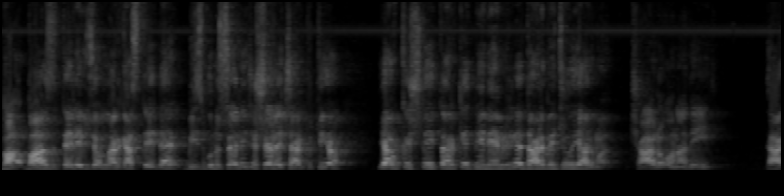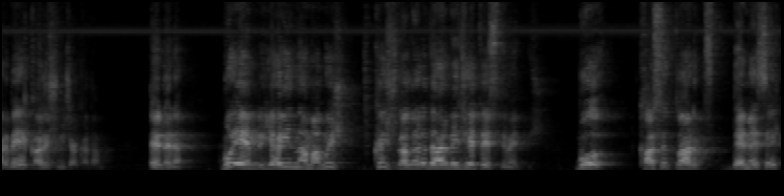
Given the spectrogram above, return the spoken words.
ba- bazı televizyonlar gazete eder. Biz bunu söyleyince şöyle çarpıtıyor. Ya kışlayı terk etmeyin emrine darbeci uyar mı? Çağrı ona değil. Darbeye karışmayacak adam. En önemli. Bu emri yayınlamamış, kışlaları darbeciye teslim etmiş. Bu kasıt var demesek,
